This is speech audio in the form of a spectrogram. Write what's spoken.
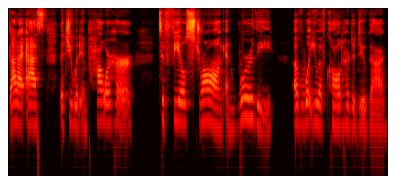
God, I ask that you would empower her to feel strong and worthy of what you have called her to do, God.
